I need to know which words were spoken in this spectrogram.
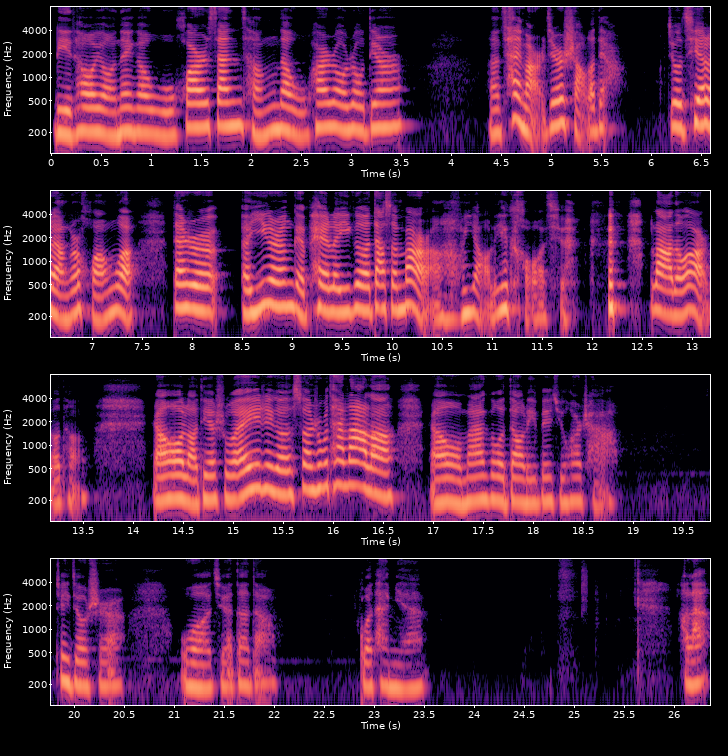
里头有那个五花三层的五花肉肉丁儿，呃，菜码今儿少了点儿，就切了两根黄瓜，但是呃，一个人给配了一个大蒜瓣儿啊，我咬了一口，我去，辣的我耳朵疼。然后老爹说：“哎，这个蒜是不是太辣了？”然后我妈给我倒了一杯菊花茶，这就是我觉得的国泰民安。好了，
